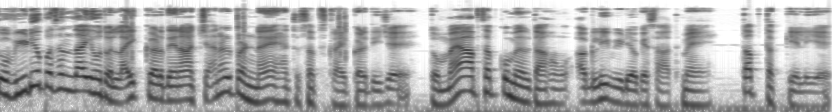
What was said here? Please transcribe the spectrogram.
तो वीडियो पसंद आई हो तो लाइक कर देना, चैनल पर नए हैं तो सब्सक्राइब कर दीजिए। तो मैं आप सबको मिलता हूँ अगली वीडियो के साथ में। तब तक के लिए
